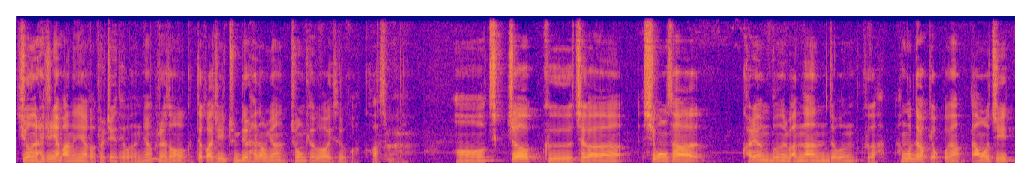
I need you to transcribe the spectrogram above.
지원을 해주냐 마느냐가 결정이 되거든요. 그래서 그때까지 준비를 해놓으면 좋은 결과가 있을 것 같- 같습니다. 어 직접 그 제가 시공사 관련 분을 만난 적은 그 한 군데밖에 없고요. 나머지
